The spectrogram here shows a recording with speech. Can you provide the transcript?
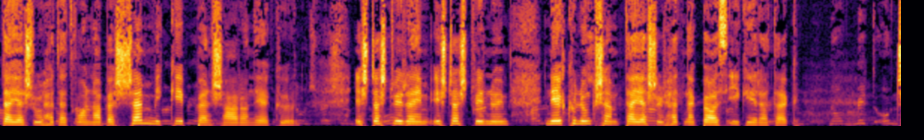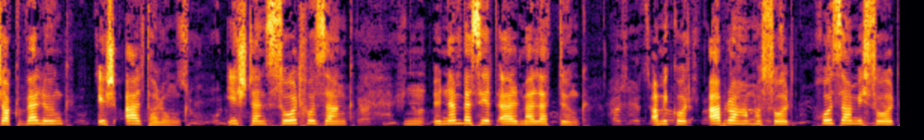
teljesülhetett volna be semmiképpen sára nélkül. És testvéreim és testvérnőim nélkülünk sem teljesülhetnek be az ígéretek. Csak velünk és általunk. Isten szólt hozzánk, ő nem beszélt el mellettünk. Amikor Ábrahamhoz szólt, hozzám is szólt,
